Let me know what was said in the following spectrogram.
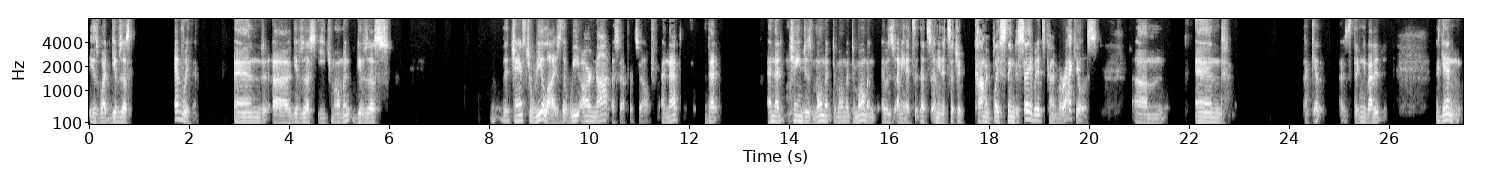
is what gives us everything and uh, gives us each moment, gives us the chance to realize that we are not a separate self and that that and that changes moment to moment to moment it was i mean it's that's i mean it's such a commonplace thing to say but it's kind of miraculous um and i get i was thinking about it again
